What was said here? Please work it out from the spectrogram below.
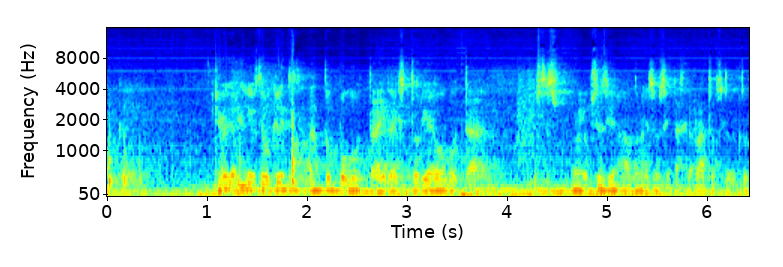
ok. Que Oiga, alguien- ¿y usted por qué le interesa tanto Bogotá y la historia de Bogotá? Usted es muy obsesionado con eso hace rato, ¿cierto?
